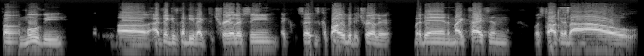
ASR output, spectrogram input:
from the movie. Uh, I think it's gonna be like the trailer scene. Like, so it's could probably be the trailer. But then Mike Tyson was talking about how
